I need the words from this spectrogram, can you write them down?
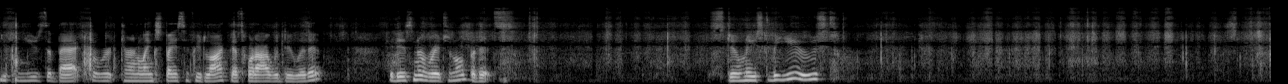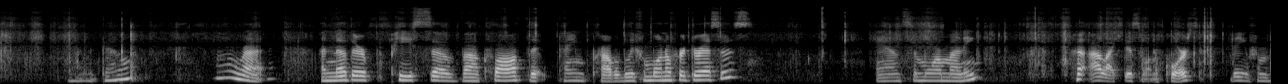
you can use the back for journaling space if you'd like. That's what I would do with it. It is an original, but it's still needs to be used. There we go. All right. Another piece of uh, cloth that came probably from one of her dresses. And some more money. I like this one, of course, being from,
